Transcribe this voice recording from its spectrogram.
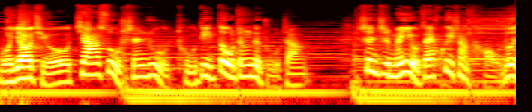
我要求加速深入土地斗争的主张，甚至没有在会上讨论。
